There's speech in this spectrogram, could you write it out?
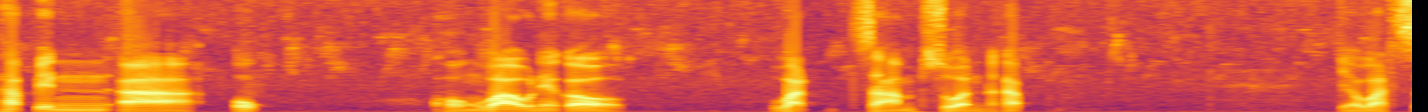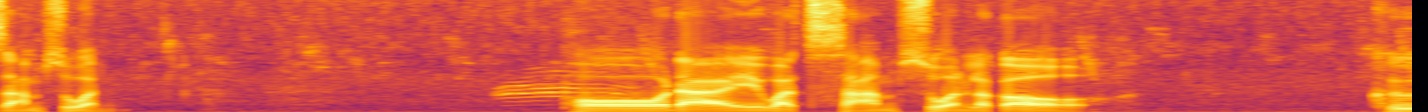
ถ้าเป็นอ่าอกของว่าวเนี่ยก็ วัด 3 ส่วนนะครับ จะวัด 3 ส่วน พอได้วัด 3 ส่วนแล้วก็ คือ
